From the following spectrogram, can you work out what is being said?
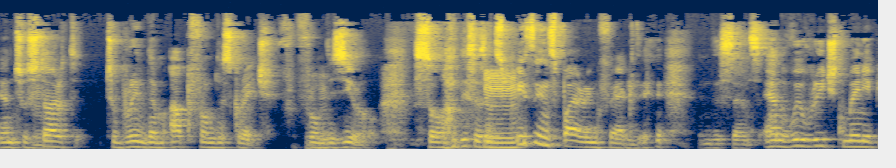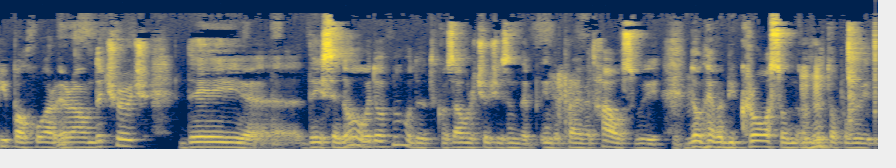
and to start to bring them up from the scratch from the zero. So this is ins- it's inspiring fact in this sense. And we've reached many people who are around the church. They uh, they said oh we don't know that because our church is in the in the private house. We don't have a big cross on, on the top of it.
